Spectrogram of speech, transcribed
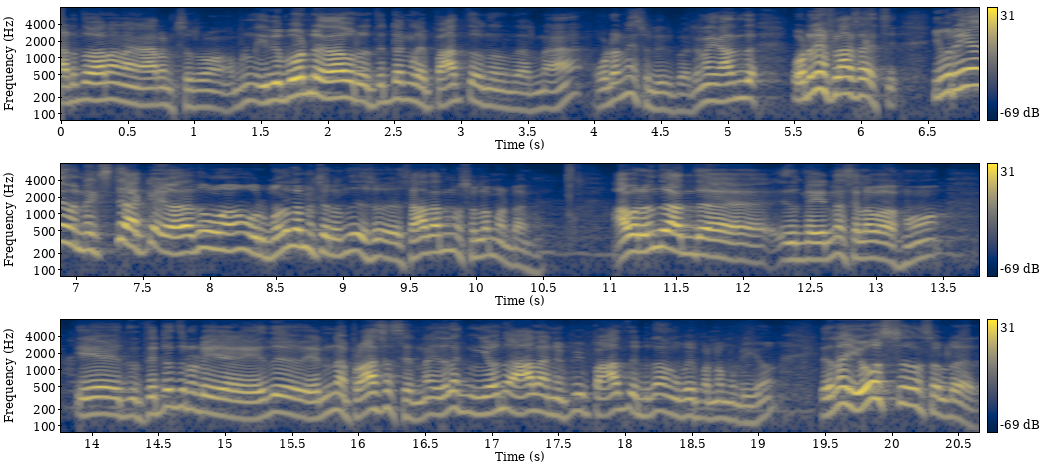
அடுத்த வாரம் நாங்கள் ஆரம்பிச்சிடுறோம் அப்படின்னு இது போன்ற ஏதாவது ஒரு திட்டங்களை பார்த்து வந்திருந்தாருன்னா உடனே சொல்லியிருப்பார். எனக்கு அந்த உடனே ஃப்ளாஷ் ஆச்சு. இவரே நெக்ஸ்ட்டு அக்க அதுவும் ஒரு முதலமைச்சர் வந்து சாதாரணமாக சொல்ல மாட்டாங்க. அவர் வந்து அந்த இதுங்க என்ன செலவாகும் இந்த திட்டத்தினுடைய இது என்ன ப்ராசஸ் என்ன? இதெல்லாம் இங்கே வந்து ஆள் அனுப்பி பார்த்துட்டு தான் அவங்க போய் பண்ண முடியும். இதெல்லாம் யோசிச்சு தான் சொல்கிறாரு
